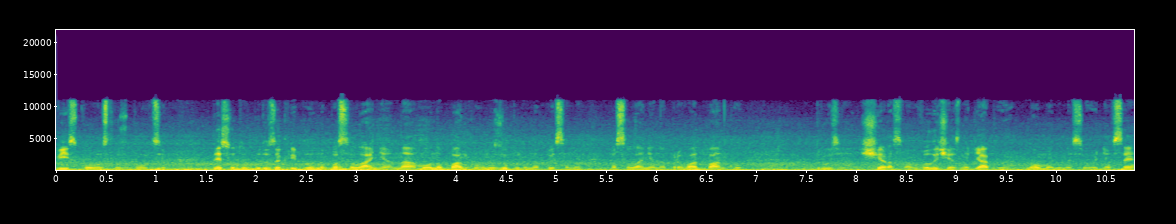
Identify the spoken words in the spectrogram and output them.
військовослужбовців. Десь отут буде закріплено посилання на монобанку, внизу буде написано посилання на Приватбанку. Друзі, ще раз вам величезне дякую. Ну, у мене на сьогодні все.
